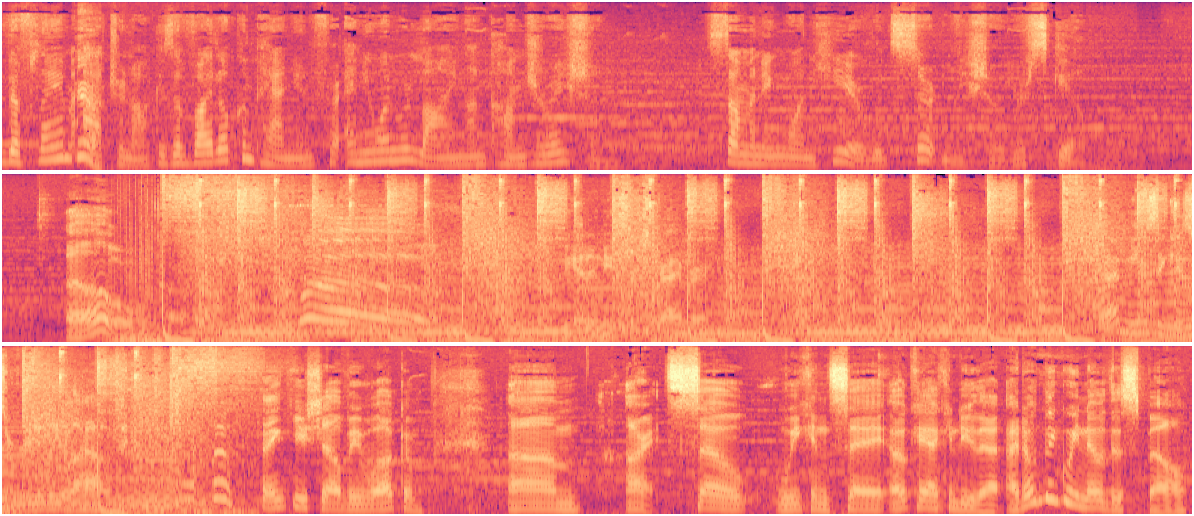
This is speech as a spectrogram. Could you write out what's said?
The Flame Atronach is a vital companion for anyone relying on conjuration. Summoning one here would certainly show your skill. Oh. A new subscriber. That music is really loud. Thank you, Shelby. Welcome. Um, all right, so we can say, okay, I can do that. I don't think we know this spell.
